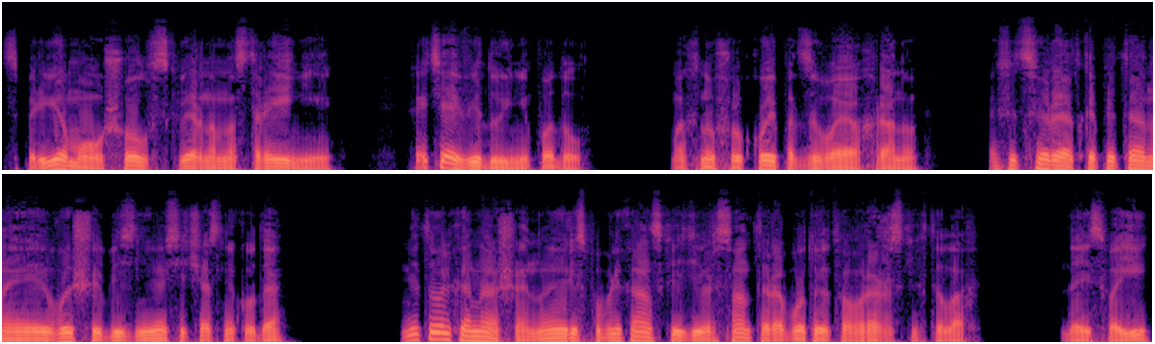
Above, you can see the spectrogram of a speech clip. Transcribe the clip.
С приема ушел в скверном настроении, хотя виду и не подал. Махнув рукой, подзываю охрану, Офицеры от капитана и выше без нее сейчас никуда. Не только наши, но и республиканские диверсанты работают во вражеских тылах. Да и свои.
